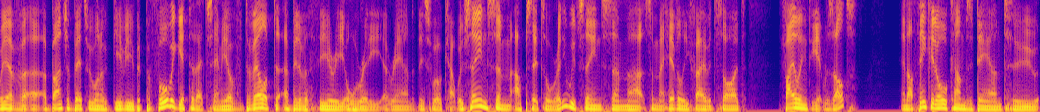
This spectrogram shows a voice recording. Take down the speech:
We have a, a, bunch of bets we want to give you, but before we get to that, Sammy, I've developed a bit of a theory already around this World Cup. We've seen some upsets already. We've seen some uh, some heavily favoured sides failing to get results, and I think it all comes down to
